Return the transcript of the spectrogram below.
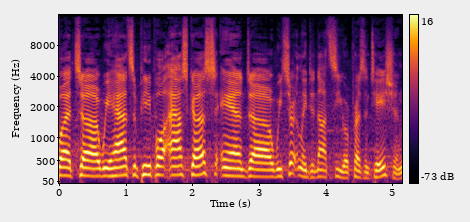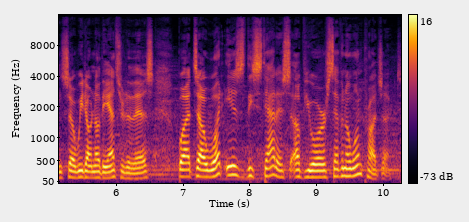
But uh, we had some people ask us, and uh, we certainly did not see your presentation, so we don't know the answer to this. But uh, what is the status of your 701 project?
